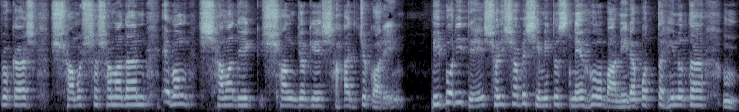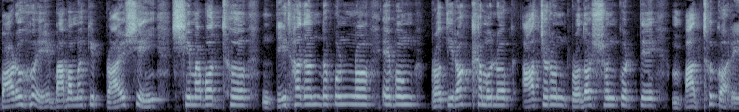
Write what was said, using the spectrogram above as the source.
প্রকাশ, সমস্যা সমাধান এবং সামাজিক সংযোগে সাহায্য করে। বিপরীতে শৈশবে সীমিত স্নেহ বা নিরাপত্তাহীনতা বড় হয়ে বাবা মাকে প্রায়শই সীমাবদ্ধ, দ্বিধাদ্বন্দ্বপূর্ণ এবং প্রতিরক্ষামূলক আচরণ প্রদর্শন করতে বাধ্য করে।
